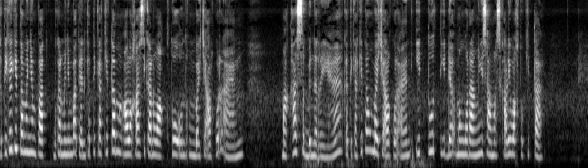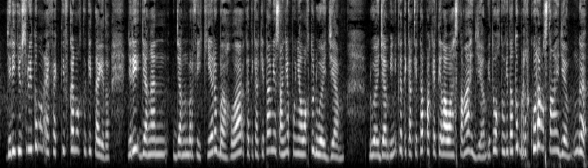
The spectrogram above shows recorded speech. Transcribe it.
ketika kita menyempat bukan menyempatkan ketika kita mengalokasikan waktu untuk membaca Al-Quran maka sebenarnya ketika kita membaca Al-Quran itu tidak mengurangi sama sekali waktu kita jadi justru itu mengefektifkan waktu kita gitu. Jadi jangan jangan berpikir bahwa ketika kita misalnya punya waktu dua jam. Dua jam ini ketika kita pakai tilawah setengah jam itu waktu kita tuh berkurang setengah jam. Enggak.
